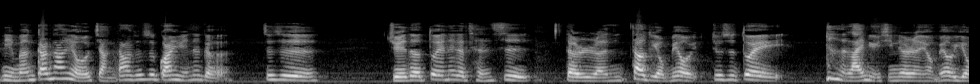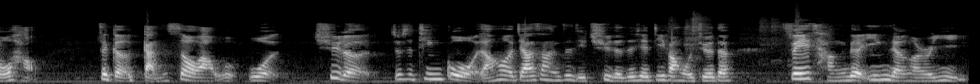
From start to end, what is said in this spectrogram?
你们刚刚有讲到，就是关于那个，就是觉得对那个城市的人到底有没有，就是对 来旅行的人有没有友好。这个感受啊，我我去了，就是听过，然后加上自己去的这些地方，我觉得非常的因人而异。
